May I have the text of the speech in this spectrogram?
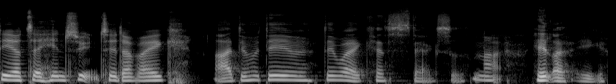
det at tage hensyn til, der var ikke Nej, det var, det, det var ikke hans stærke side. Nej, Heller ikke.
